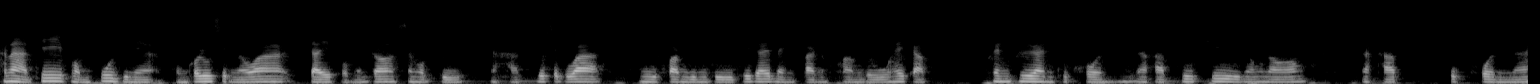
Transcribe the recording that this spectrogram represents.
ขนาดที่ผมพูดอยู่เนี่ย ผมก็รู้สึกนะว่าใจผมมันก็สงบดีนะครับ รู้สึกว่ามีความยินดีที่ได้แบ่งปันความรู้ให้กับเพื่อนๆทุกคนนะครับ พี่ๆน้องๆนะครับ ทุกคนนะ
